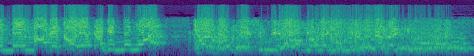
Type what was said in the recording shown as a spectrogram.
이래도 내 말을 거역하겠느냐 잘못했습니다. 용서해 주세요.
